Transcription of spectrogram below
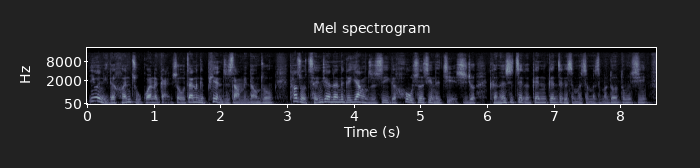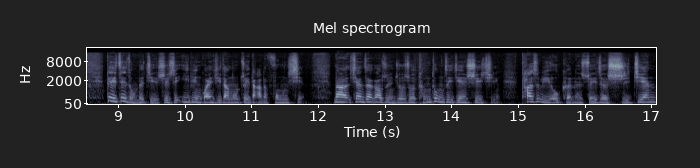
因为你的很主观的感受，在那个片子上面当中，它所呈现的那个样子是一个后设性的解释，就可能是这个跟跟这个什么什么什么的东西。对这种的解释是医病关系当中。最大的风险。那现在告诉你，就是说疼痛这件事情，它是不是有可能随着时间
